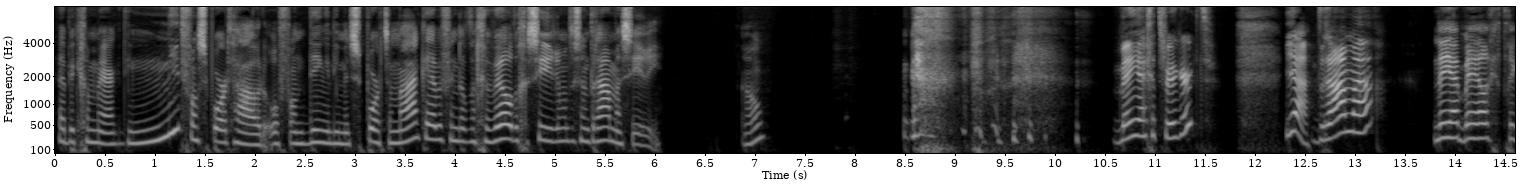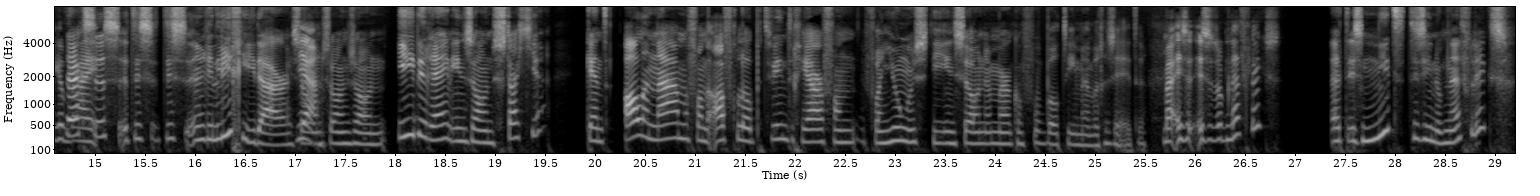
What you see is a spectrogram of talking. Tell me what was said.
heb ik gemerkt, die niet van sport houden of van dingen die met sport te maken hebben, vinden dat een geweldige serie, want het is een dramaserie. Oh. Ben jij getriggerd? Ja. Drama, Nee, jij bent heel getriggerd bij... Texas, het is, het is een religie daar. Zo'n, Ja. zo'n, zo'n, iedereen in zo'n stadje kent alle namen van de afgelopen twintig jaar van, van jongens die in zo'n American voetbalteam hebben gezeten. Maar is is het op Netflix? Het is niet te zien op Netflix.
